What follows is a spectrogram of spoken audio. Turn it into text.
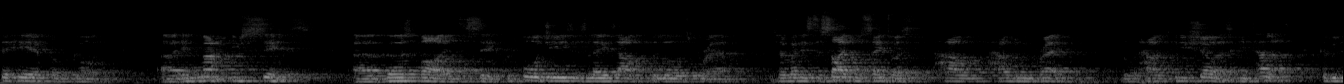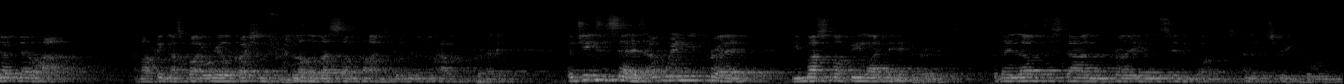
to hear from God. Uh, in Matthew 6, uh, verse 5 to 6, before Jesus lays out the Lord's Prayer. So when his disciples say to us, How, how do we pray? Lord, how can you show us? Can you tell us? Because we don't know how. And I think that's quite a real question for a lot of us sometimes because we don't know how to pray. But Jesus says, And when you pray, you must not be like the hypocrites, for they love to stand and pray in the synagogues and at the street corners,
